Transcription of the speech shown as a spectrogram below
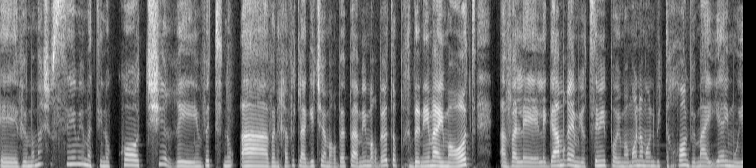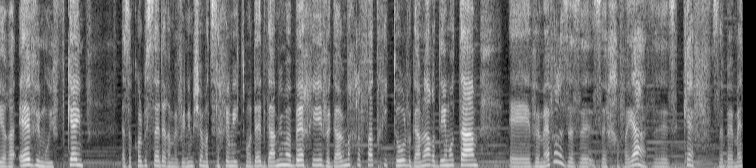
אה, וממש עושים עם התינוקות שירים ותנועה, ואני חייבת להגיד שהם הרבה פעמים הרבה יותר פחדנים מהאימהות, אבל אה, לגמרי הם יוצאים מפה עם המון המון ביטחון, ומה יהיה אם הוא יהיה רעב, אם הוא יבכה. אז הכל בסדר, הם מבינים שהם מצליחים להתמודד גם עם הבכי וגם עם החלפת חיתול וגם להרדים אותם. אה, ומעבר לזה, זה, זה חוויה, זה, זה כיף, זה באמת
